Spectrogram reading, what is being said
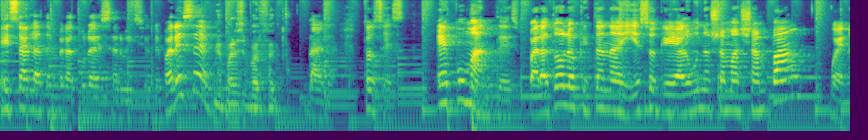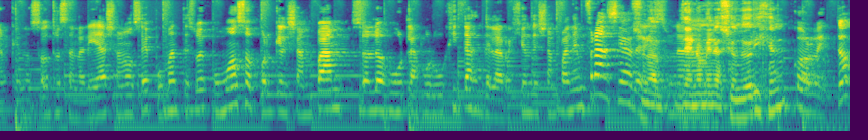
esa es la temperatura de servicio. ¿Te parece? Me parece perfecto. Dale. Entonces, espumantes, para todos los que están ahí, eso que algunos llaman champán, bueno, que nosotros en realidad llamamos espumantes o espumosos porque el champán son los las burbujitas de la región de Champagne en Francia. Es una, es una- denominación de origen. Correcto.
